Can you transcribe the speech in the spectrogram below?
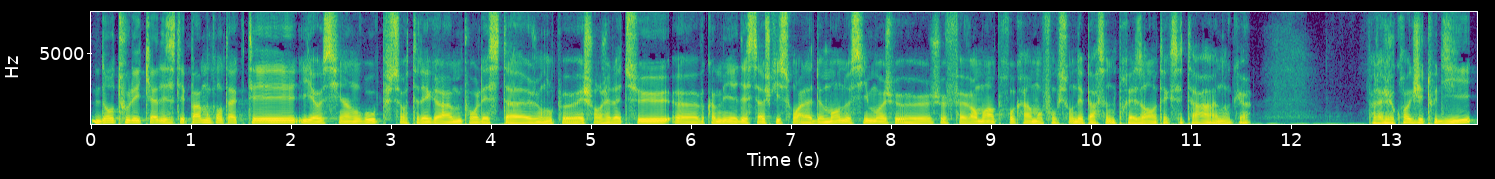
Dans tous les cas, n'hésitez pas à me contacter. Il y a aussi un groupe sur Telegram pour les stages on peut échanger là-dessus. Euh, comme il y a des stages qui sont à la demande aussi, moi je, je, fais vraiment un programme en fonction des personnes présentes, etc. Donc euh, voilà, je crois que j'ai tout dit.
